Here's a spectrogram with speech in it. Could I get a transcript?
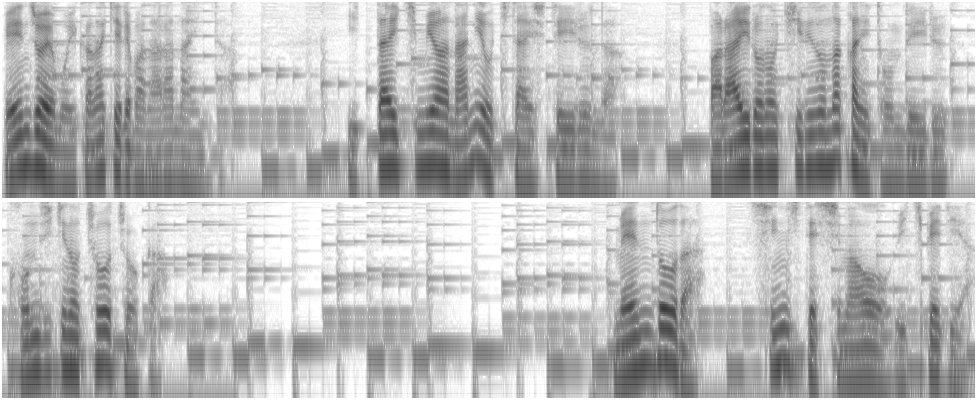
便所へも行かなければならないんだ。一体君は何を期待しているんだバラ色の霧の中に飛んでいる金色の蝶々か。面倒だ。信じてしまおう、ウィキペディア。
